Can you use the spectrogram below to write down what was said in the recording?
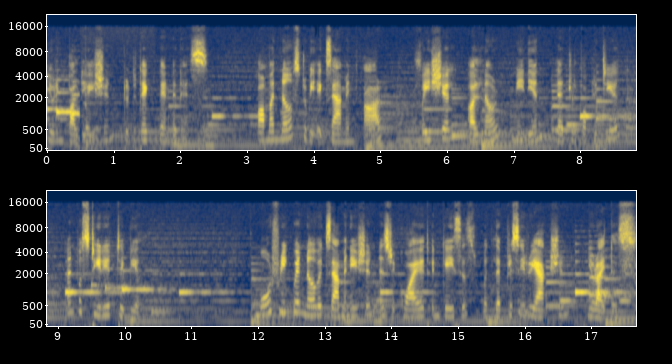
during palpation to detect tenderness. Common nerves to be examined are facial, ulnar, median, lateral popliteal and posterior tibial. More frequent nerve examination is required in cases with leprosy reaction neuritis.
